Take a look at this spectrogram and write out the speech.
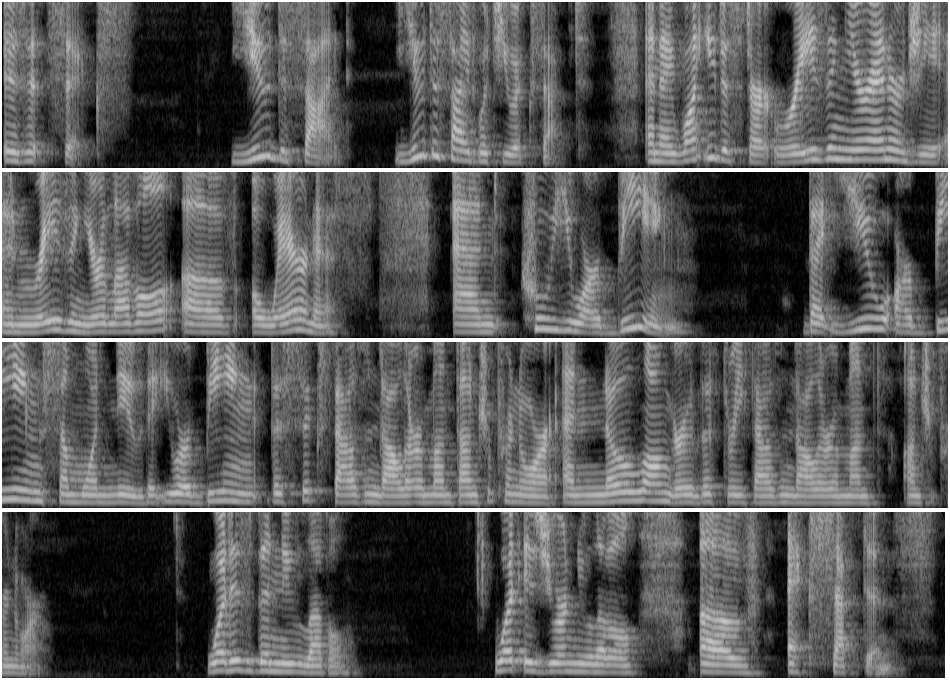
Is it six? You decide. You decide what you accept. And I want you to start raising your energy and raising your level of awareness and who you are being. That you are being someone new, that you are being the $6,000 a month entrepreneur and no longer the $3,000 a month entrepreneur. What is the new level? What is your new level of acceptance?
